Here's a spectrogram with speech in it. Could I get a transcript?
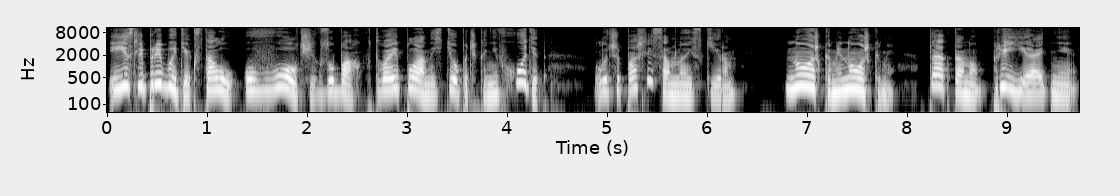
И если прибытие к столу в волчьих зубах в твои планы Стёпочка не входит, лучше пошли со мной и с Киром. Ножками, ножками. Так-то оно приятнее».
